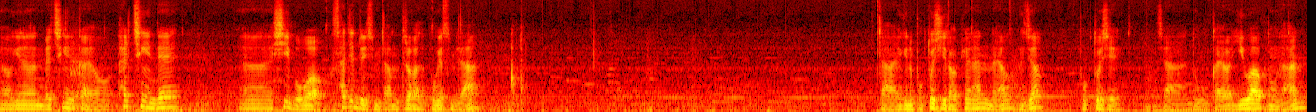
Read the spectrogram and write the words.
여기는 몇 층일까요? 8층인데 어, 15억 사진도 있습니다. 한번 들어가서 보겠습니다. 자 여기는 복도식이라고 표현했나요? 그죠? 복도식 자 누굴까요? 이화 부동산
